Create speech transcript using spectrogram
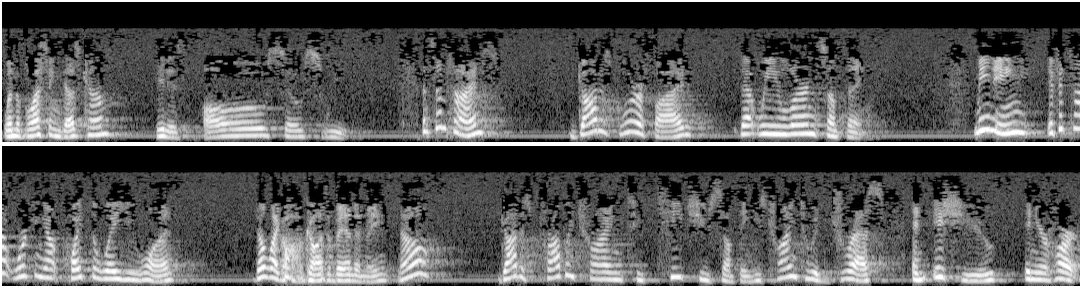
when the blessing does come, it is oh so sweet. And sometimes God is glorified that we learn something. Meaning, if it's not working out quite the way you want, don't like, oh, God's abandoned me. No. God is probably trying to teach you something. He's trying to address an issue in your heart.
